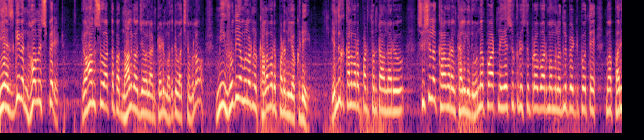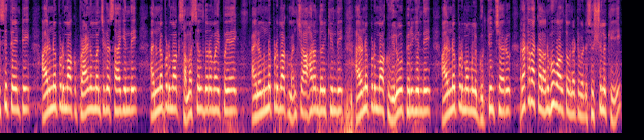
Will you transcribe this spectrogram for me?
he has given holy spirit యోహాన్సు అర్థ పద్నాలుగో అధ్యాయులు అంటాడు మొదటి వచనంలో మీ హృదయములను కలవరపడని ఒకటి ఎందుకు కలవరపడుతుంటా ఉన్నారు? శిష్యులకు కలవరం కలిగింది. ఉన్నపాటున యేసుక్రీస్తు ప్రభు మమ్మల్ని వదిలిపెట్టిపోతే మా పరిస్థితి ఏంటి? ఆయన ఉన్నప్పుడు మాకు ప్రయాణం మంచిగా సాగింది. ఆయన ఉన్నప్పుడు మాకు సమస్యలు దూరం అయిపోయాయి ఆయన ఉన్నప్పుడు మాకు మంచి ఆహారం దొరికింది. ఆయన ఉన్నప్పుడు మాకు విలువ పెరిగింది. ఆయన ఉన్నప్పుడు మమ్మల్ని గుర్తించారు. రకరకాల అనుభవాలతో ఉన్నటువంటి శిష్యులకి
